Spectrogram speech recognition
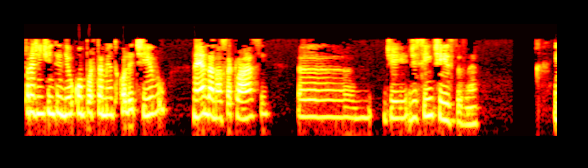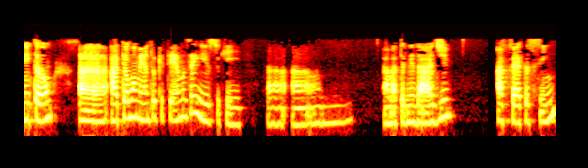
para a gente entender o comportamento coletivo né, da nossa classe uh, de, de, cientistas, né. Então, uh, até o momento o que temos é isso, que a, a, a maternidade afeta sim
